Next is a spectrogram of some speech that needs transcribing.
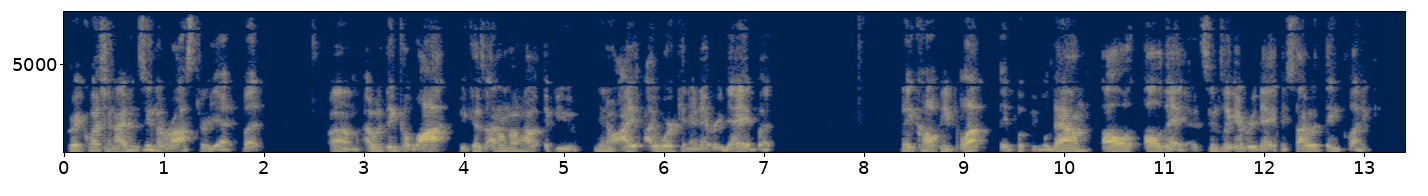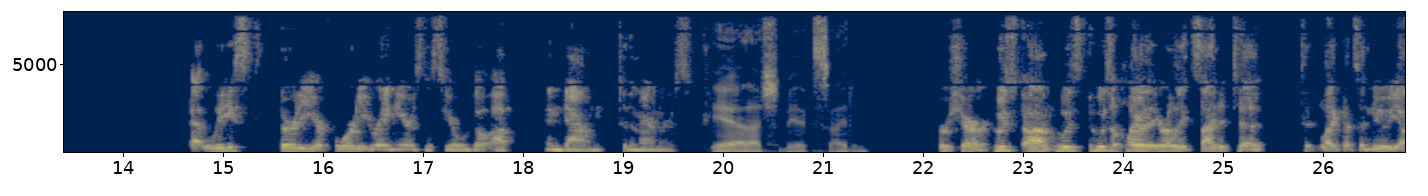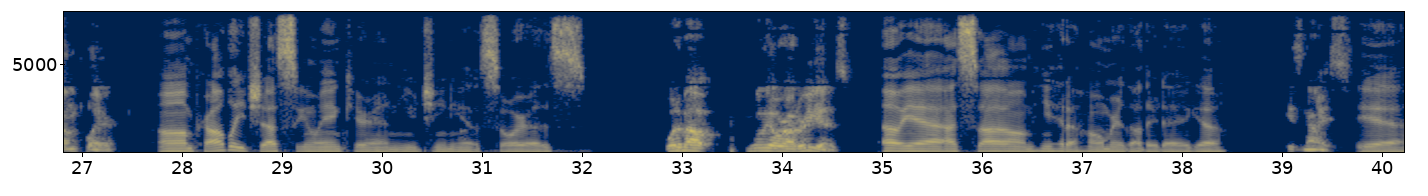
great question i haven't seen the roster yet but um, i would think a lot because i don't know how if you you know i i work in it every day but they call people up they put people down all all day it seems like every day so i would think like at least 30 or 40 rainiers this year will go up and down to the Mariners. Yeah, that should be exciting. For sure. Who's um who's who's a player that you're really excited to to like that's a new young player? Um, probably Jesse Winker and Eugenio Suarez. What about Julio Rodriguez? Oh yeah, I saw um he hit a homer the other day. Yeah, He's nice. yeah.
